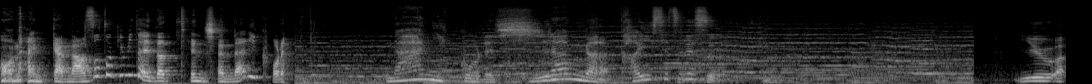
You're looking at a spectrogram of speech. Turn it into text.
もうなんか謎解きみたいになってんじゃん。何これ？何これ？知らんがな。解説です You are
